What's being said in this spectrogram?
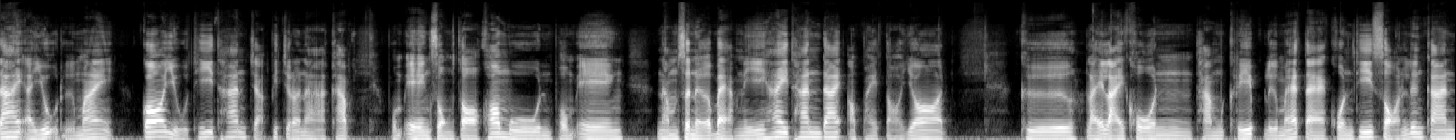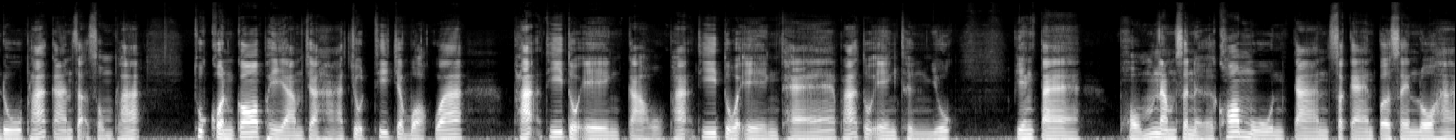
ได้อายุหรือไม่ ก็อยู่ที่ท่านจะพิจารณาครับ ผมเองส่งต่อข้อมูล ผมเองนำเสนอแบบนี้ให้ท่านได้เอาไปต่อยอด คือหลายๆ คนทำคลิป หรือแม้แต่คนที่สอนเรื่องการดูพระการสะสมพระ ทุกคนก็พยายามจะหาจุดที่จะบอกว่า พระที่ตัวเองเก่าพระที่ตัวเองแท้ พระตัวเองถึงยุค เพียงแต่ผมนำเสนอข้อมูลการสแกนเปอร์เซ็นต์โลหะ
